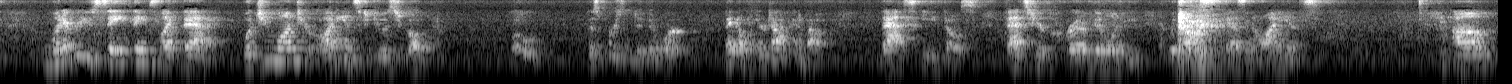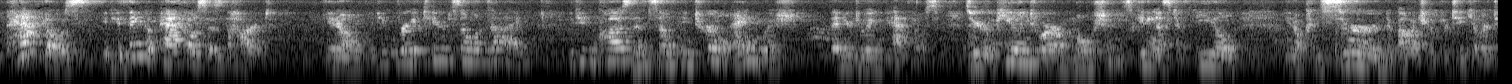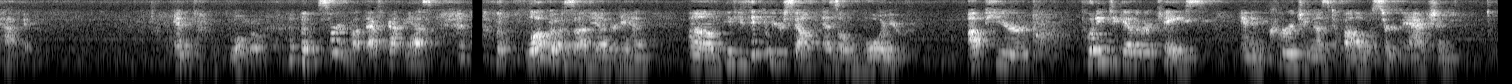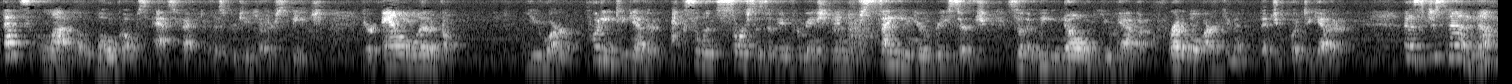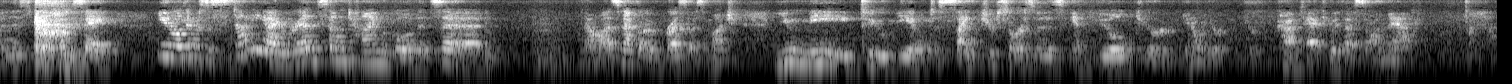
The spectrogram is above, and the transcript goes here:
whenever you say things like that, What you want your audience to do is to go, whoa, this person did their work. They know what they're talking about. That's ethos. That's your credibility with us as an audience. Um, pathos, if you think of pathos as the heart, you know, if you can bring a tear to someone's eye, if you can cause them some internal anguish, then you're doing pathos. So you're appealing to our emotions, getting us to feel, you know, concerned about your particular topic. And logo, sorry about that, forgot the S. Logos, on the other hand, um, if you think of yourself as a lawyer, up here, putting together a case and encouraging us to follow a certain action, that's a lot of the logos aspect of this particular speech. You're analytical. You are putting together excellent sources of information and you're citing your research so that we know you have a credible argument that you put together. But it's just not enough in this speech to say, you know, there was a study I read some time ago that said, no, that's not going to impress us much. You need to be able to cite your sources and build your, you know, your, your contact with us on that.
